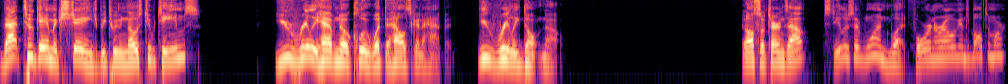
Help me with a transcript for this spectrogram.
that two game exchange between those two teams, you really have no clue what the hell is going to happen. You really don't know. It also turns out Steelers have won what four in a row against Baltimore.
